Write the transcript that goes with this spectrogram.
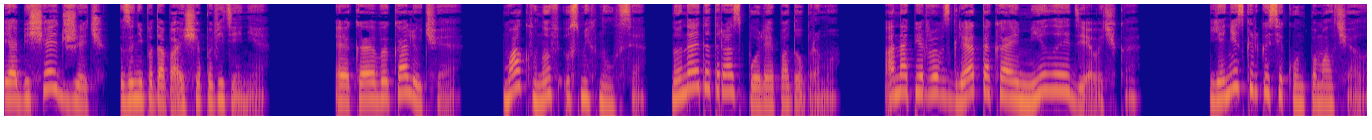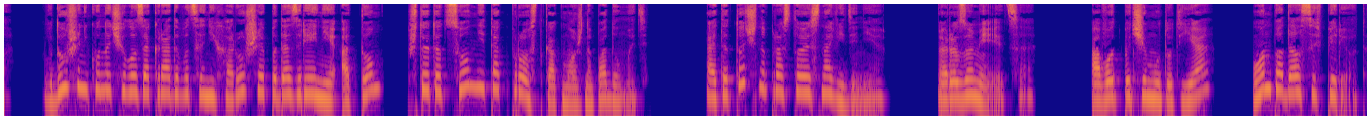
и обещает сжечь за неподобающее поведение. «Экая вы колючая». Мак вновь усмехнулся, но на этот раз более по-доброму. А на первый взгляд такая милая девочка. Я несколько секунд помолчала. В душеньку начало закрадываться нехорошее подозрение о том, что этот сон не так прост, как можно подумать. А это точно простое сновидение, Разумеется. А вот почему тут я? Он подался вперед,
